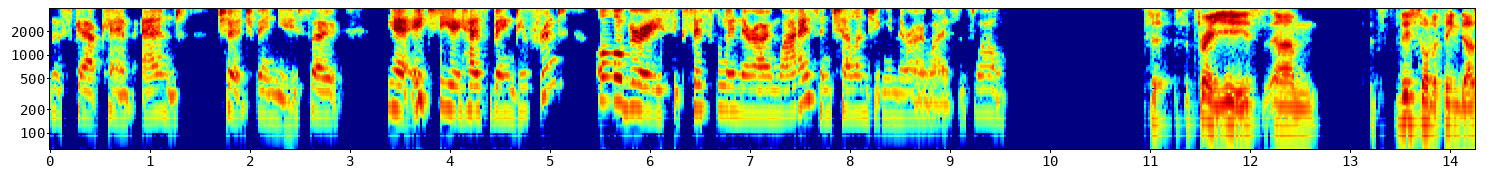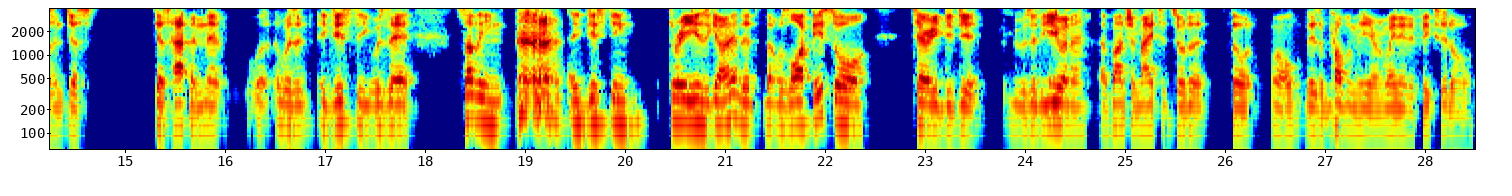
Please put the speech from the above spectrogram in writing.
the scout camp and church venues. So, yeah, each year has been different, all very successful in their own ways and challenging in their own ways as well. So, so three years, um, it's, this sort of thing doesn't just just happen. That was it existing? Was there something existing three years ago that, that was like this, or Terry, did you was it you and a, a bunch of mates that sort of thought, well, there's a problem here and we need to fix it, or?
